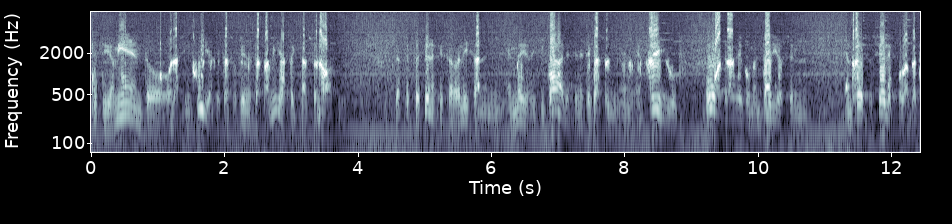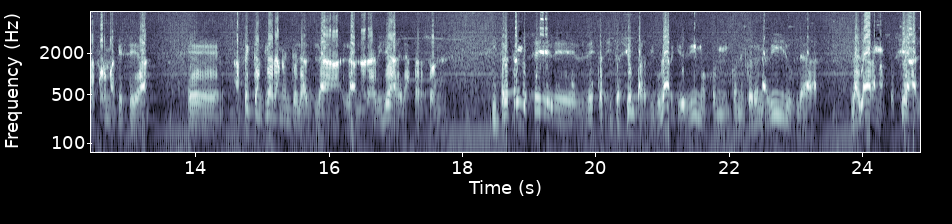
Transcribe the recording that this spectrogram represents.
hostigamiento o las injurias que está sufriendo esta familia afectan su honor. Las expresiones que se realizan en, medios digitales, en este caso en, Facebook, o a través de comentarios en, redes sociales por la plataforma que sea, eh, afectan claramente la, honorabilidad de las personas. Y tratándose de, esta situación particular que vivimos con, con el coronavirus, la, la alarma social,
